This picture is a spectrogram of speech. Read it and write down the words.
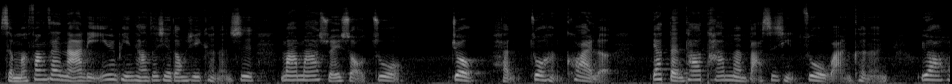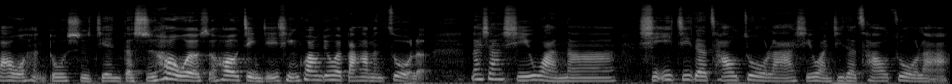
什么放在哪里。因为平常这些东西可能是妈妈随手做，就很做很快了。要等到他们把事情做完，可能。又要花我很多时间的时候，我有时候紧急情况就会帮他们做了。那像洗碗呐、洗衣机的操作啦、洗碗机的操作啦，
